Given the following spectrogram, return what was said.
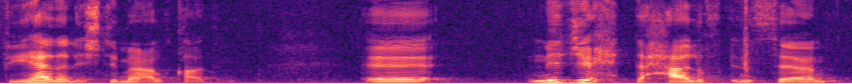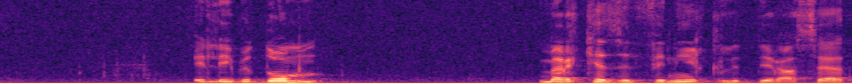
في هذا الاجتماع القادم. آه نجح تحالف إنسان اللي بضم مركز الفنيق للدراسات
